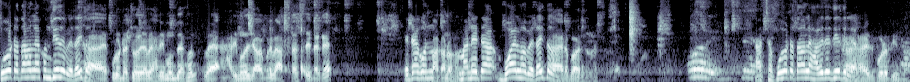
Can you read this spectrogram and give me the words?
পুরোটা তাহলে এখন দিয়ে দেবে তাই তো হ্যাঁ পুরোটা চলে যাবে হাড়ির মধ্যে এখন হাড়ির মধ্যে যাওয়ার পরে আস্তে আস্তে এটাকে এটা এখন পাকানো হবে। মানে এটা বয়েল হবে তাই তো হ্যাঁ এটা বয়স হবে। আচ্ছা পুরোটা তাহলে হাবিতে দিয়ে দিলে হ্যাঁ হ্যাঁ পুরো দিয়ে দাও।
